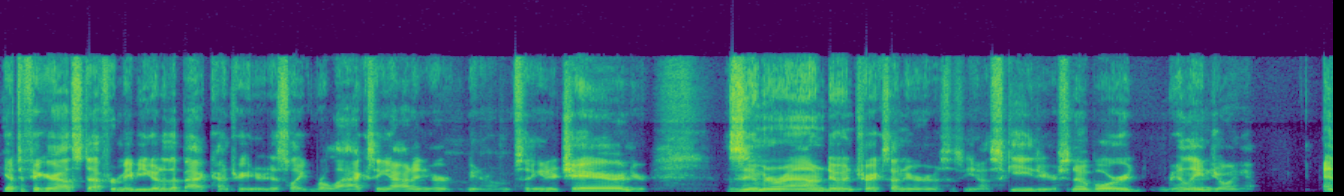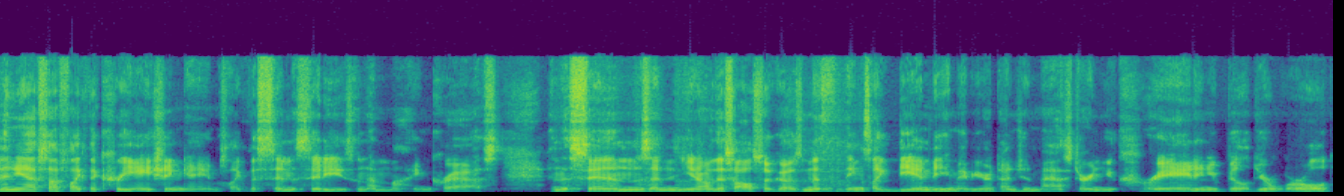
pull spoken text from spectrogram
you have to figure out stuff. Or maybe you go to the back country and you're just like relaxing out and you're you know sitting in your chair and you're zooming around doing tricks on your you know skis or your snowboard, really enjoying it. And then you have stuff like the creation games, like the Sim Cities and the Minecraft and the Sims, and you know this also goes into things like D and D. Maybe you're a dungeon master and you create and you build your world,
